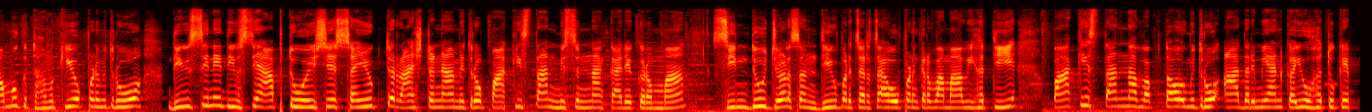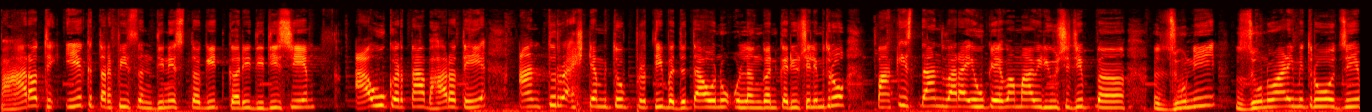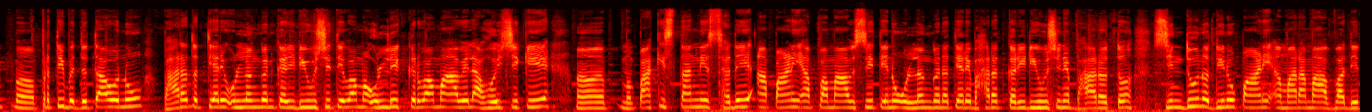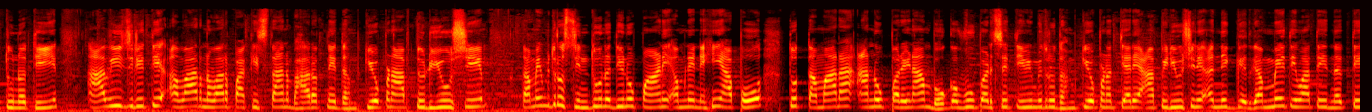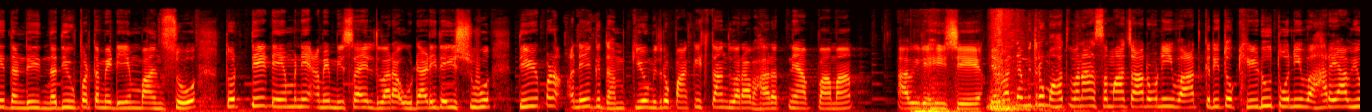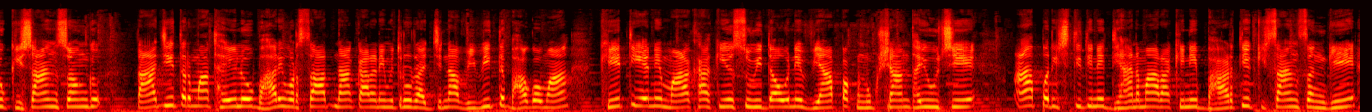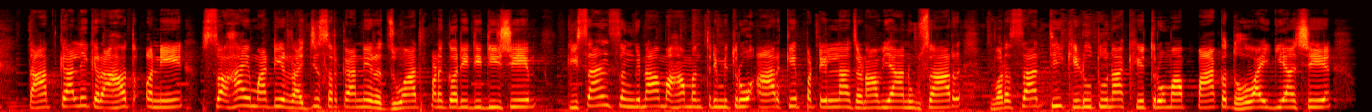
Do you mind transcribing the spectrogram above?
અમુક ધમકીઓ પણ મિત્રો દિવસે ને દિવસે આપતું હોય છે. સંયુક્ત રાષ્ટ્રના મિત્રો પાકિસ્તાન મિશનના કાર્યક્રમમાં સિંધુ જળ સંધિ ઉપર ચર્ચાઓ પણ કરવામાં આવી હતી. પાકિસ્તાનના વક્તાઓ મિત્રો આ દરમિયાન કહ્યું હતું કે ભારત એક તરફી સંધિને સ્થગિત કરી દીધી છે. આવું કરતાં ભારતે આંતરરાષ્ટ્રીય મિત્રો પ્રતિબદ્ધતાઓનું ઉલ્લંઘન કર્યું છે. મિત્રો, પાકિસ્તાન દ્વારા એવું કહેવામાં આવી રહ્યું છે જે જૂની, જૂનવાળી મિત્રો જે પ્રતિબદ્ધતાઓનું ભારત અત્યારે ઉલ્લંઘન કરી રહ્યું છે તેવામાં ઉલ્લેખ કરવામાં આવેલા હોય છે કે પાકિસ્તાનને સદે આ પાણી આપવામાં આવશે તેનું ઉલ્લંઘન અત્યારે ભારત કરી રહ્યું છે ને ભારત સિંધુ નદીનું પાણી અમારામાં આવવા દેતું નથી. આવી જ રીતે અવારનવાર પાકિસ્તાન ભારતને ધમકીઓ પણ આપતું રહ્યું છે. તમે મિત્રો સિંધુ નદીનું પાણી અમને નહીં આપો, તો તમારા આનું પરિણામ ભોગવવું પડશે તેવી મિત્રો ધમકીઓ પણ અત્યારે આપી રહ્યું છે અને ગમે તેવા તે નદી ઉપર તમે ડેમ બાંધશો, તો તે ડેમને અમે મિસાઇલ દ્વારા ઉડાડી દઈશું તેવી પણ અનેક ધમકીઓ મિત્રો પાકિસ્તાન દ્વારા ભારતને આપવામાં આવી રહી છે. ત્યારબાદ મિત્રો મહત્વના સમાચારોની વાત કરીએ તો ખેડૂતોની વહારે આવ્યું કિસાન સંઘ તાજેતરમાં થયેલો ભારે વરસાદના કારણે મિત્રો રાજ્યના વિવિધ ભાગોમાં ખેતી અને માળખાકીય સુવિધાઓને વ્યાપક નુકસાન થયું છે. આ પરિસ્થિતિને ધ્યાનમાં રાખીને ભારતીય કિસાન સંઘે તાત્કાલિક રાહત અને સહાય માટે રાજ્ય સરકારને રજૂઆત પણ કરી દીધી છે. કિસાન સંઘના મહામંત્રી મિત્રો આર કે પટેલના જણાવ્યા અનુસાર વરસાદથી ખેડૂતોના ખેતરોમાં પાક ધોવાઈ ગયા છે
